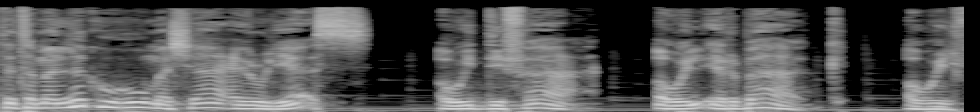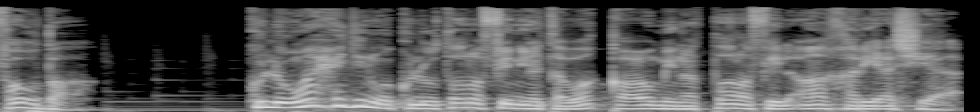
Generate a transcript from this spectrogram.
تتملكه مشاعر اليأس أو الدفاع أو الإرباك أو الفوضى. كل واحد وكل طرف يتوقع من الطرف الآخر أشياء.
